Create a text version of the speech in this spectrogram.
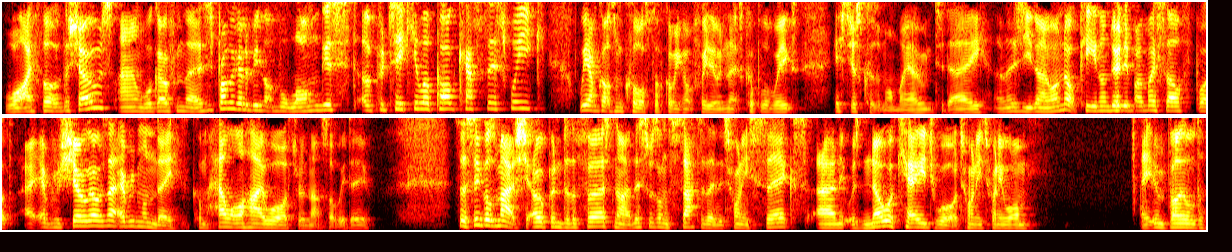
what I thought of the shows, and we'll go from there. This is probably going to be not the longest of particular podcasts this week. We have got some cool stuff coming up for you in the next couple of weeks. It's just because I'm on my own today, and as you know, I'm not keen on doing it by myself. But every show goes out every Monday, come hell or high water, and that's what we do. So singles match opened the first night. This was on Saturday the 26th, and it was Noah Cage War 2021. It involved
